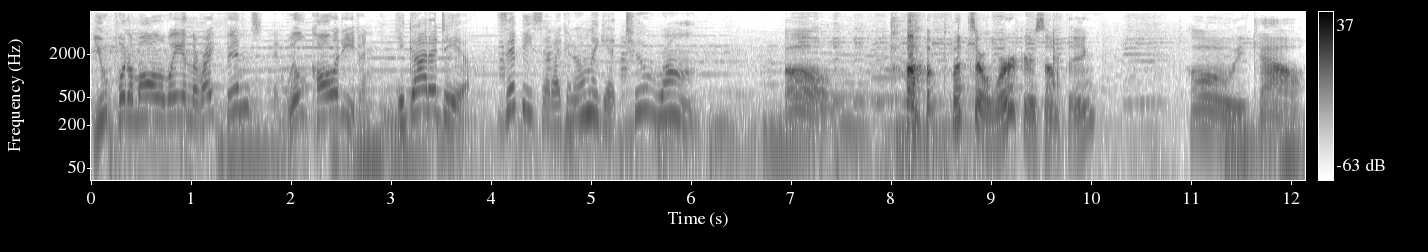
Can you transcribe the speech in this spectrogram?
You put 'em all away in the right bins, and we'll call it even. You got a deal. Zippy said I can only get two wrong. Oh, put to work or something. Holy cow!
